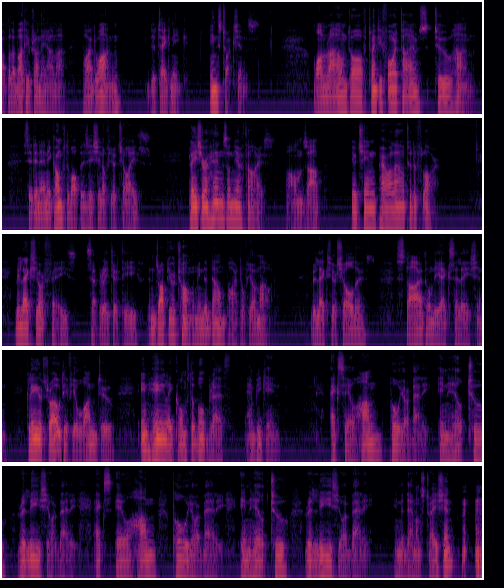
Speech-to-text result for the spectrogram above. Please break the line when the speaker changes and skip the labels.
Kapalabhati Pranayama, Part 1 The Technique Instructions One round of 24 times 2 Han. Sit in any comfortable position of your choice. Place your hands on your thighs, palms up, your chin parallel to the floor. Relax your face, separate your teeth and drop your tongue in the down part of your mouth. Relax your shoulders. Start on the exhalation Clear your throat if you want to. Inhale a comfortable breath and begin. Exhale Han, pull your belly. Inhale 2, release your belly. Exhale Han, pull your belly. Inhale 2, release your belly. In the demonstration,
